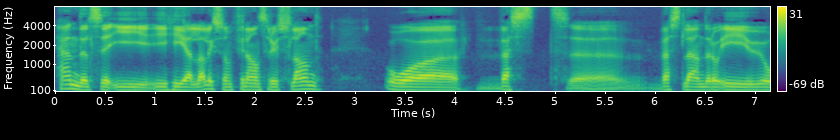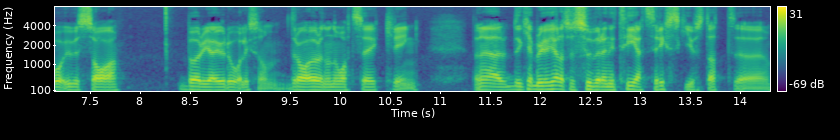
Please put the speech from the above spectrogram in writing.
händelse i, i hela liksom, finansryssland. Och väst, eh, västländer och EU och USA börjar ju då liksom dra öronen åt sig kring den här, det kan brukar kallas för suveränitetsrisk, just att eh,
